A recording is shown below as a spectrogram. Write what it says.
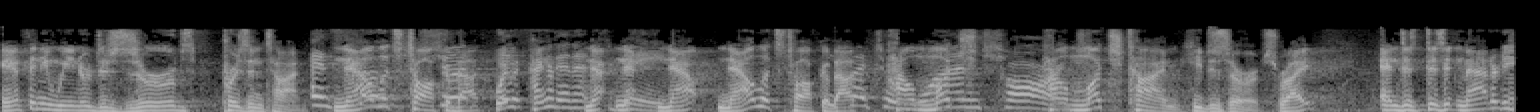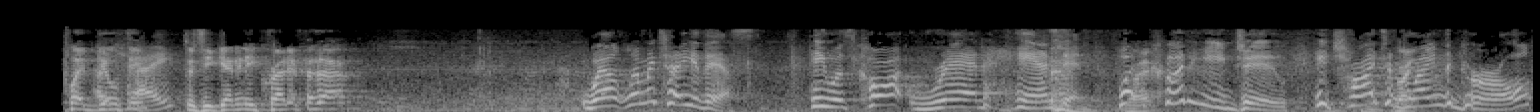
Anthony Weiner deserves prison time. And now so let's talk about wait, hang on. Now, now, now, now let's talk about how much charge. how much time he deserves, right? And does does it matter to you pled guilty? Okay. Does he get any credit for that? Well, let me tell you this. He was caught red-handed. What right. could he do? He tried to right. blame the girl.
